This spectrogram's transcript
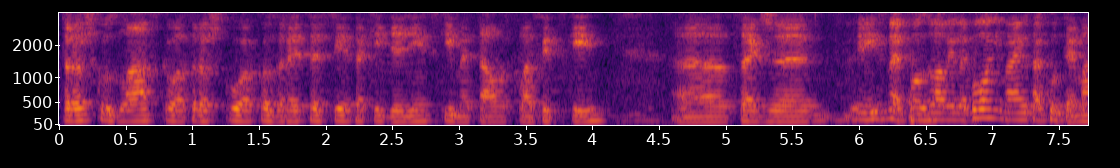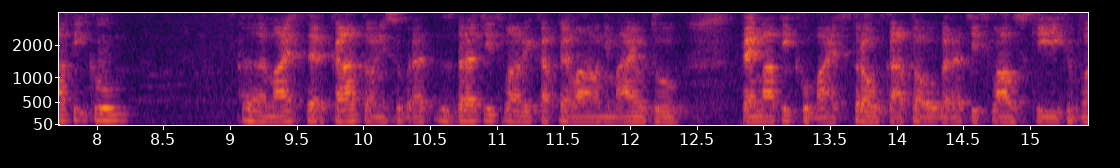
trošku s láskou a trošku ako z recesie, taký dedinský metal klasický. Takže ich sme pozvali, lebo oni majú takú tematiku, uh, Majster Kat, oni sú z Bratislavy kapela, oni majú tú tematiku majstrov katov bratislavských v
